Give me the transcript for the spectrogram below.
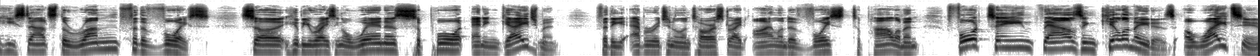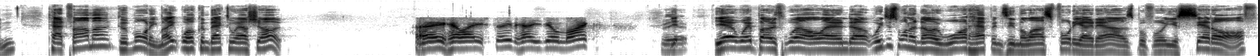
he starts the Run for the Voice. So he'll be raising awareness, support, and engagement for the Aboriginal and Torres Strait Islander Voice to Parliament. 14,000 kilometres awaits him. Pat Farmer, good morning, mate. Welcome back to our show. Hey, how are you, Steve? How you doing, Mike? Yeah, yeah we're both well, and uh, we just want to know what happens in the last 48 hours before you set off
